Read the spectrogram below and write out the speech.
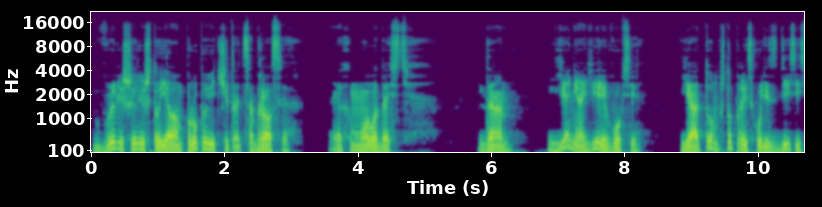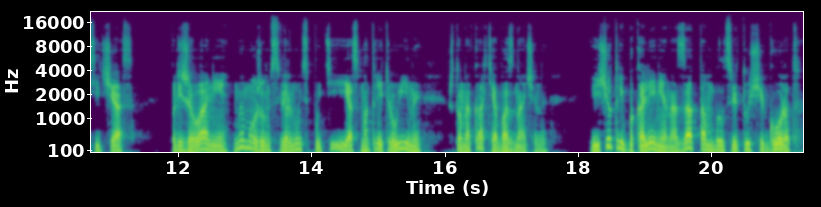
Вы решили, что я вам проповедь читать собрался? Эх, молодость. Дан, я не о вере вовсе. Я о том, что происходит здесь и сейчас. При желании мы можем свернуть с пути и осмотреть руины, что на карте обозначены. Еще три поколения назад там был цветущий город,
